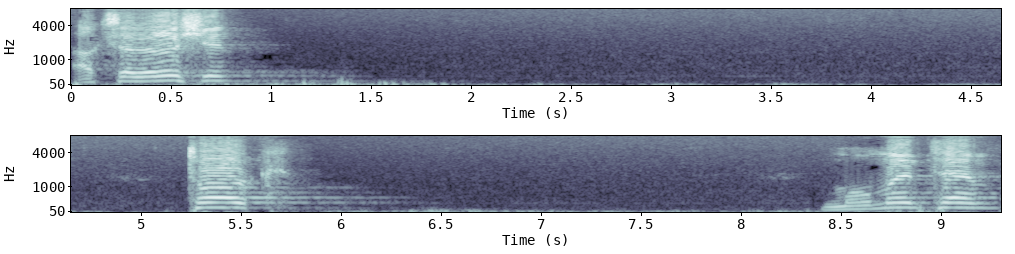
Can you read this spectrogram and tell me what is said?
acceleration, torque, momentum,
